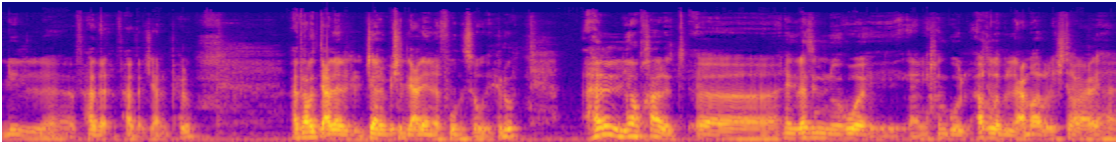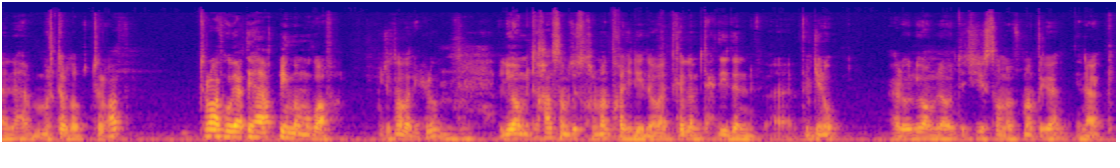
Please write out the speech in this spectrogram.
في هذا في هذا الجانب حلو هذا رد على الجانب إيش اللي علينا المفروض نسويه. حلو؟ هل اليوم خالد آه هنا لازم إنه هو يعني خلينا نقول أغلب الأعمار اللي يشتغل عليها إنها مرتبطة بالتراث. التراث هو يعطيها قيمة مضافة من وجهة نظري. حلو؟ اليوم أنت خاصة لما تدخل منطقة جديدة وأنا اتكلم تحديدا في الجنوب. حلو؟ اليوم لو أنت تجي تصمم في منطقة هناك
